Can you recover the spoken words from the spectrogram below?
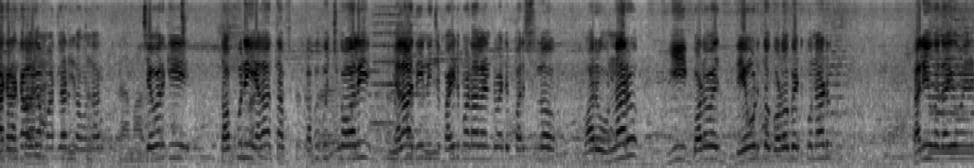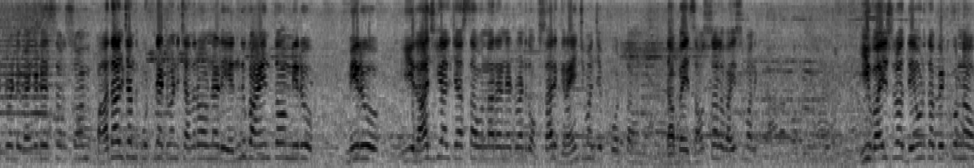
రకరకాలుగా మాట్లాడుతూ ఉన్నారు. చివరికి తప్పుని ఎలా తప్పు కప్పిపుచ్చుకోవాలి? ఎలా దీని నుంచి బయటపడాలనేటువంటి పరిస్థితిలో వారు ఉన్నారు. ఈ గొడవ దేవుడితో గొడవ పెట్టుకున్నాడు. కలియుగ దైవమైనటువంటి వెంకటేశ్వర స్వామి పాదాల చెంత పుట్టినటువంటి చంద్రబాబు నాయుడు ఎందుకు ఆయనతో మీరు మీరు ఈ రాజకీయాలు చేస్తూ ఉన్నారనేటువంటిది ఒకసారి గ్రహించమని చెప్పి కోరుతా ఉన్నాం. డెబ్బై సంవత్సరాల వయసు మనకి. ఈ వయసులో దేవుడితో పెట్టుకున్నాం.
